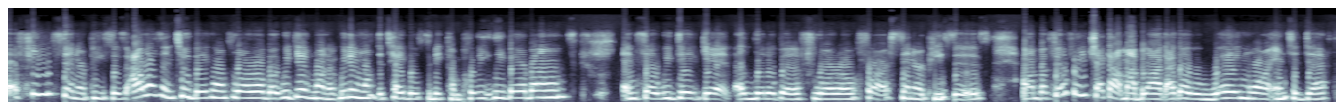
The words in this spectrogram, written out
a few centerpieces. I wasn't too big on floral, but we did want it. We didn't want the tables to be completely bare bones, and so we did get a little bit of floral for our centerpieces. Um, but feel free to check out my blog. I go way more into depth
